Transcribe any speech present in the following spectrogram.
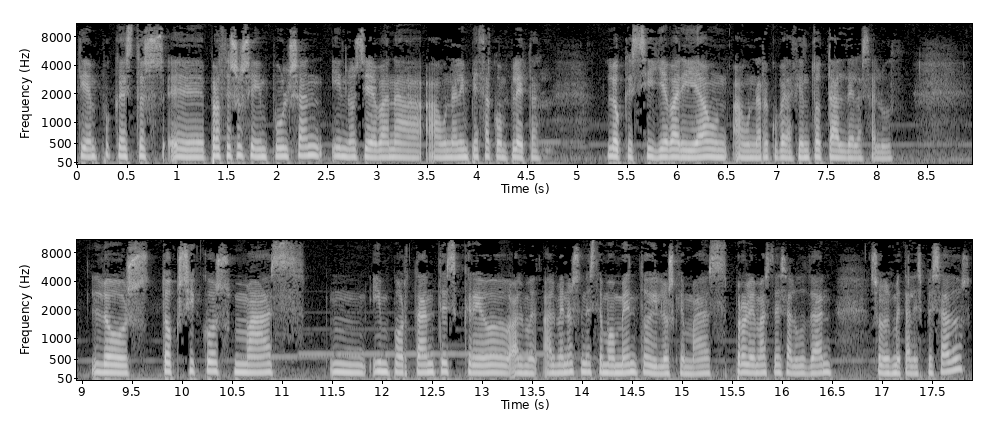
tiempo que estos eh, procesos se impulsan y nos llevan a, una limpieza completa, lo que sí llevaría a una recuperación total de la salud. Los tóxicos más mm, importantes, creo, al, menos en este momento, y los que más problemas de salud dan, son los metales pesados.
